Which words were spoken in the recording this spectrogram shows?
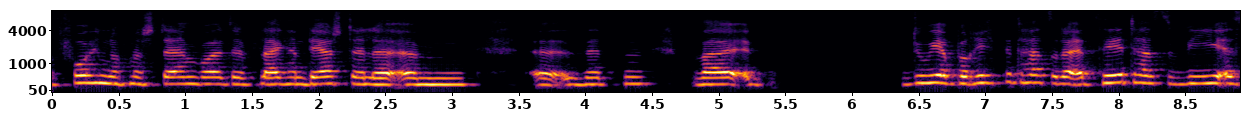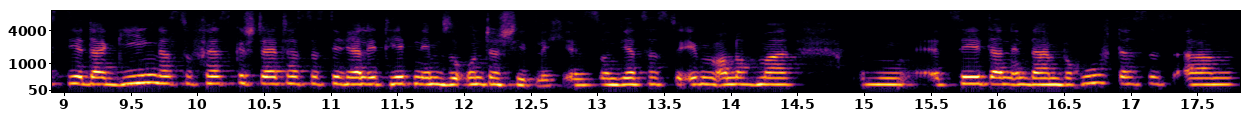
vorhin noch mal stellen wollte, vielleicht an der Stelle ähm, äh, setzen, weil du ja berichtet hast oder erzählt hast, wie es dir da ging, dass du festgestellt hast, dass die Realitäten eben so unterschiedlich ist. Und jetzt hast du eben auch noch mal ähm, erzählt dann in deinem Beruf, dass es ähm,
